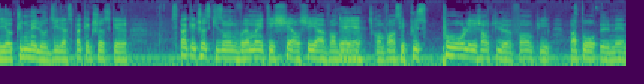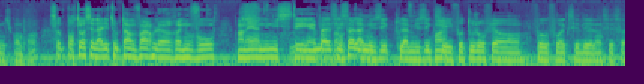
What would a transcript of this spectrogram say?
Il y a aucune mélodie là, c'est pas quelque chose que, c'est pas quelque chose qu'ils ont vraiment été chercher avant de, Yeah, yeah. tu comprends C'est plus pour les gens qui le font, puis pas pour eux-mêmes, tu comprends pour toi, c'est d'aller tout le temps vers le renouveau en ayant une unicité Bah, importante. c'est ça la musique, la musique, Ouais. il faut toujours faire, faut, faut accéder là, c'est ça.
